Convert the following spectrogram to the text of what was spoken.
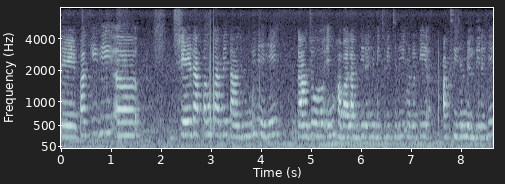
ਤੇ ਬਾਕੀ ਜੀ ਸ਼ੇਡ ਆਪਾਂ ਨੂੰ ਕਰਨੇ ਤਾਂ ਜ਼ਰੂਰੀ ਨੇ ਇਹ, ਤਾਂ ਜੋ ਇਹਨੂੰ ਹਵਾ ਲੱਗਦੀ ਰਹੇ, ਵਿੱਚ ਵਿੱਚ ਦੀ ਮਤਲਬ ਕਿ ਆਕਸੀਜਨ ਮਿਲਦੀ ਰਹੇ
